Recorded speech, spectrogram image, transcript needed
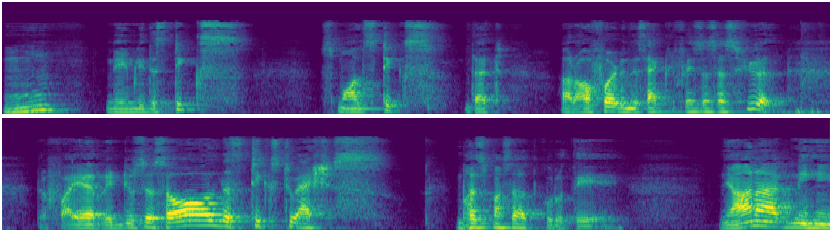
mm, namely the sticks, small sticks that are offered in the sacrifices as fuel. The fire reduces all the sticks to ashes. Bhasmasat kurute. Jnanagnihi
